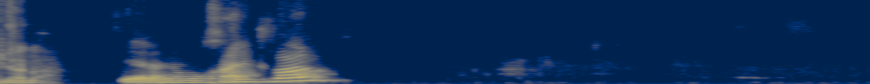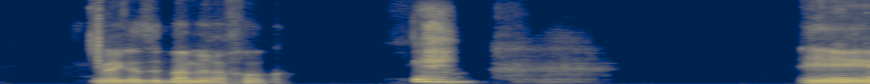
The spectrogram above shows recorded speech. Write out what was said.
יאללה. יהיה לנו מוכן כבר. רגע, זה בא מרחוק. אה,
